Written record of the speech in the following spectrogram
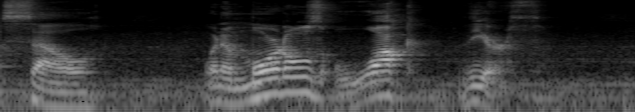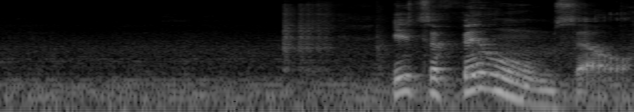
cell. When immortals walk the earth. It's a film cell.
